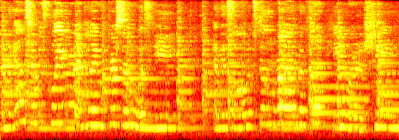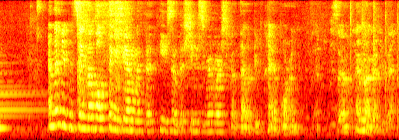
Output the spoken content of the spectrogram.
And the answer was clear, a kind person was he. And this all would still rhyme if that he were she. You can sing the whole thing again with the he's and the she's reversed, but that would be kind of boring. So I'm not going to do that.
